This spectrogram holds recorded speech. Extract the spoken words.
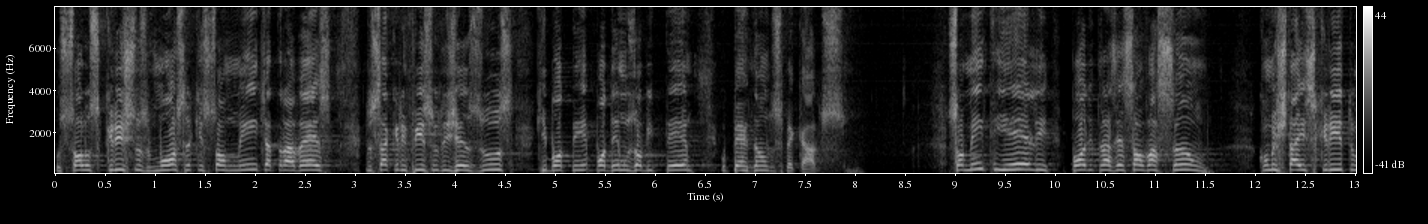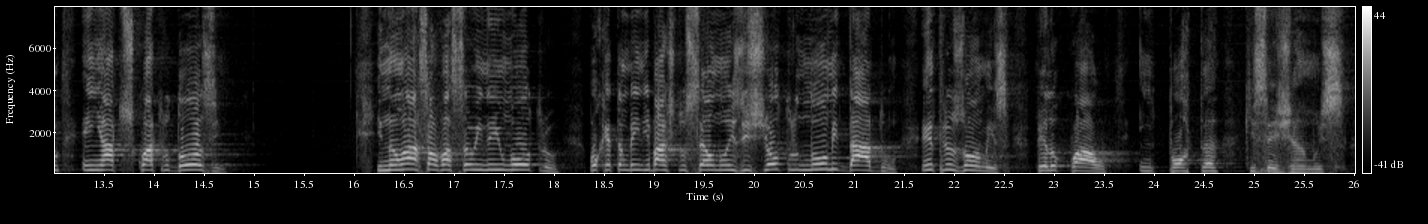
o Solos Cristos mostra que somente através do sacrifício de Jesus que podemos obter o perdão dos pecados. Somente Ele pode trazer salvação como está escrito em Atos 4,12. E não há salvação em nenhum outro, porque também debaixo do céu não existe outro nome dado entre os homens, pelo qual importa que sejamos salvos.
